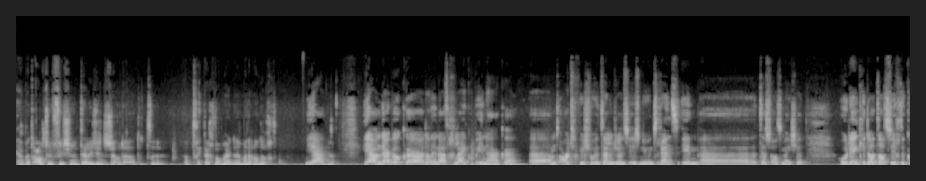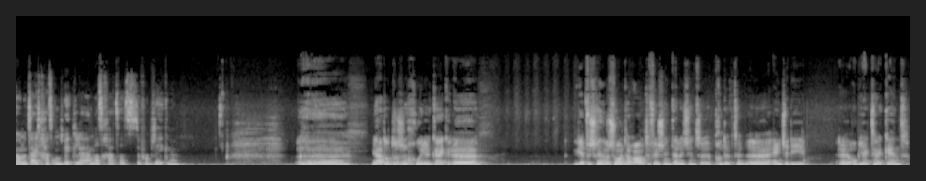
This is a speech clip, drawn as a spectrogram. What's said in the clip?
ja, met artificial intelligence en zo, dat, dat, dat trekt echt wel mijn, eh, mijn aandacht. Ja. ja. ja, en daar wil ik uh, dan inderdaad gelijk op inhaken. Uh, want artificial intelligence is nu een trend in uh, test automation. Hoe denk je dat dat zich de komende tijd gaat ontwikkelen en wat gaat dat ervoor betekenen? ja, dat is een goede. Kijk, je hebt verschillende soorten artificial intelligence producten. eentje die objecten herkent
